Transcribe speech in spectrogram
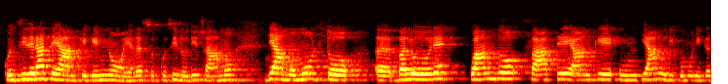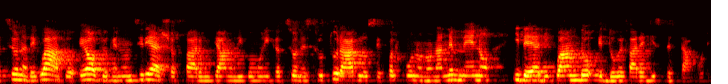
Considerate anche che noi, adesso così lo diciamo, diamo molto eh, valore quando fate anche un piano di comunicazione adeguato. È ovvio che non si riesce a fare un piano di comunicazione e strutturarlo se qualcuno non ha nemmeno idea di quando e dove fare gli spettacoli.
